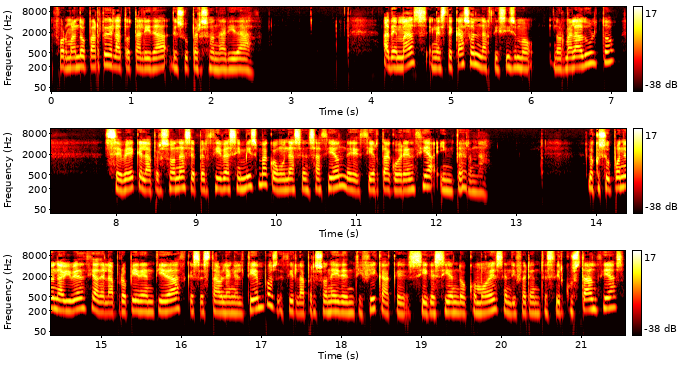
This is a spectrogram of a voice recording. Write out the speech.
formando parte de la totalidad de su personalidad. Además, en este caso, el narcisismo normal adulto se ve que la persona se percibe a sí misma con una sensación de cierta coherencia interna. Lo que supone una vivencia de la propia identidad que se estable en el tiempo, es decir, la persona identifica que sigue siendo como es en diferentes circunstancias,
